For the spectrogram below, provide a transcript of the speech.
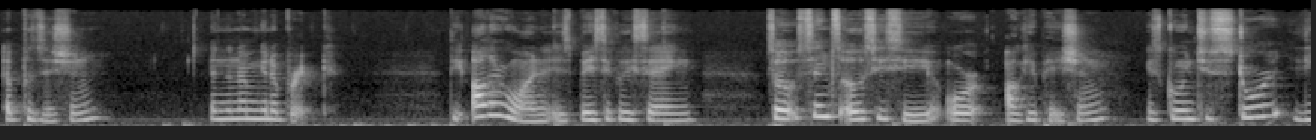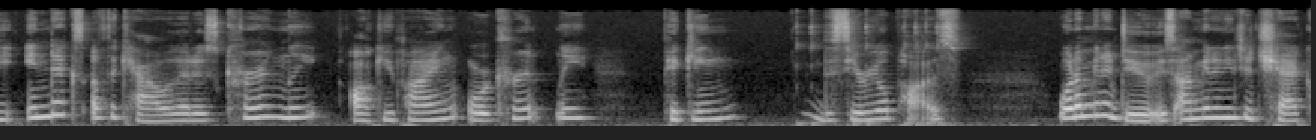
a position, and then I'm going to break. The other one is basically saying, so since OCC, or occupation, is going to store the index of the cow that is currently occupying or currently picking the cereal pause, what I'm going to do is I'm going to need to check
